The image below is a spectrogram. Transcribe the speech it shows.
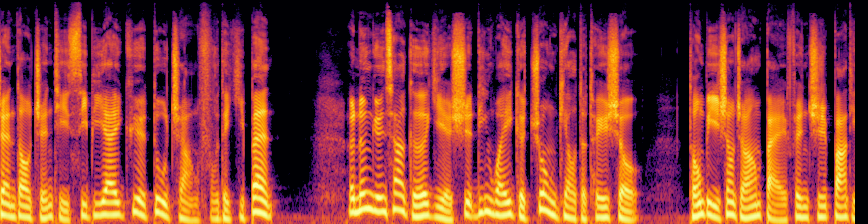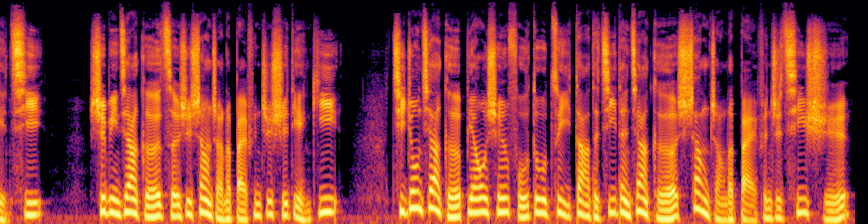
占到整体 CPI 月度涨幅的一半，而能源价格也是另外一个重要的推手，同比上涨百分之八点七。食品价格则是上涨了百分之十点一，其中价格飙升幅度最大的鸡蛋价格上涨了百分之七十。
